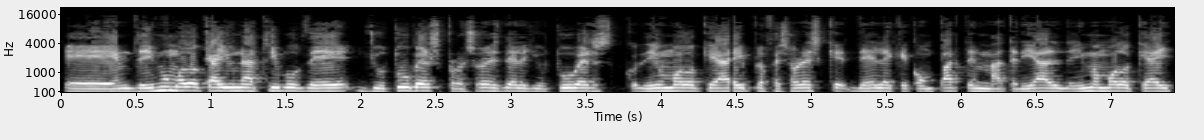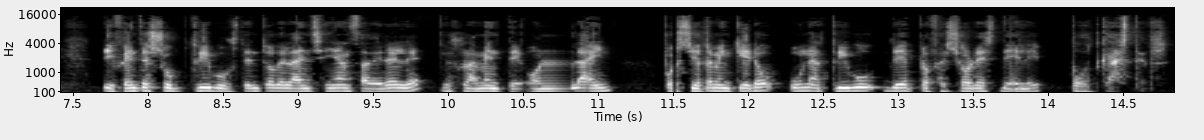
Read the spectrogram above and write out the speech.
eh, del mismo modo que hay una tribu de youtubers, profesores de youtubers, del mismo modo que hay profesores de L que comparten material, del mismo modo que hay diferentes subtribus dentro de la enseñanza de L, no solamente online, pues yo también quiero una tribu de profesores de podcasters.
